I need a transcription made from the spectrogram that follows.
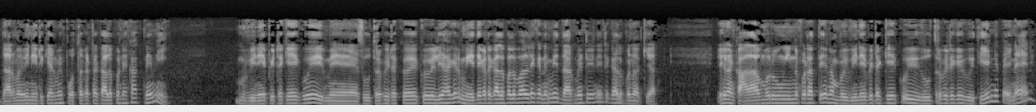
ධර්ම විනයට කියන්නේ මේ පොතකට ගලපන එකක් නෙමෙයි. විනය පිටකයකුයි මේ සූත්‍ර පිටකයකුයි ලියාගෙන මේ දෙකට ගලපලා බලන එක නෙමෙයි ධර්මයට විනයට ගලපනවා කියන්නේ. එහෙනම් කාලාම්බරුන් ඉන්නකොටත් එහෙනම් විනය පිටකයකුයි සූත්‍ර පිටකයකුයි තියෙන්න එපා නෑනේ.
